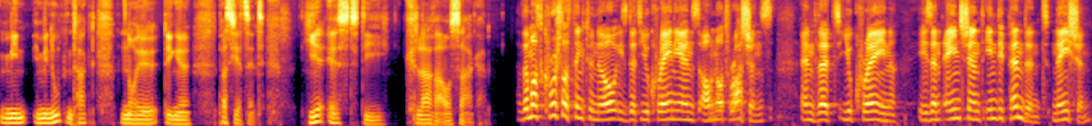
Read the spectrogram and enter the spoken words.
Minuten Minutentakt neue Dinge passiert sind. Hier ist die klare Aussage. The most crucial thing to know is that Ukrainians are not Russians and that Ukraine is an ancient independent nation.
